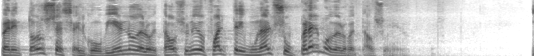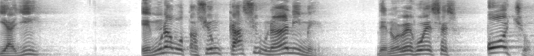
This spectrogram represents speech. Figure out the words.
Pero entonces el gobierno de los Estados Unidos fue al Tribunal Supremo de los Estados Unidos. Y allí, en una votación casi unánime de nueve jueces, ocho,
